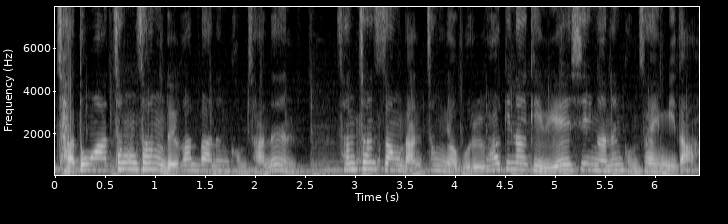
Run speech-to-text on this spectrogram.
자동화 청성 뇌관 반응 검사는 선천성 난청 여부를 확인하기 위해 시행하는 검사입니다.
